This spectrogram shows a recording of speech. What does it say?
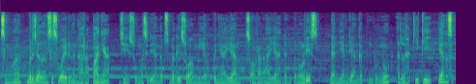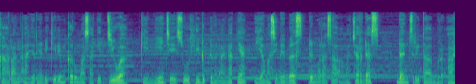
Semua berjalan sesuai dengan harapannya. Jesu masih dianggap sebagai suami yang penyayang, seorang ayah dan penulis. Dan yang dianggap pembunuh adalah Kiki yang sekarang akhirnya dikirim ke rumah sakit jiwa. Kini Jesu hidup dengan anaknya. Ia masih bebas dan merasa amat cerdas. Dan cerita berakhir.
